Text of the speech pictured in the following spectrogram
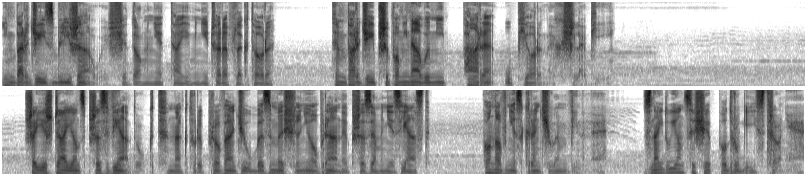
im bardziej zbliżały się do mnie tajemnicze reflektory, tym bardziej przypominały mi parę upiornych ślepi. Przejeżdżając przez wiadukt, na który prowadził bezmyślnie obrany przeze mnie zjazd, ponownie skręciłem winny, znajdujący się po drugiej stronie,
